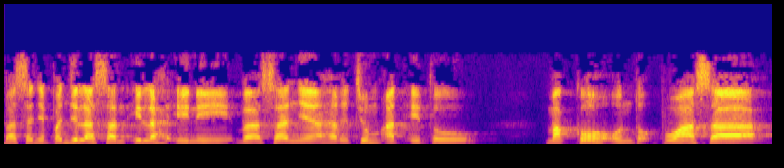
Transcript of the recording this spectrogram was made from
bahasanya penjelasan ilah ini, bahasanya hari Jumat itu makruh untuk puasa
